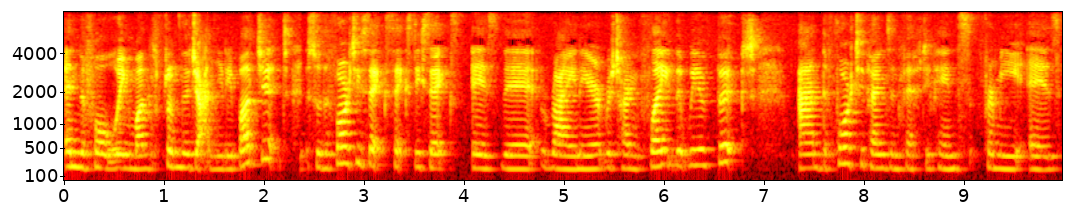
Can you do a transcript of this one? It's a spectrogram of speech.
in the following month from the January budget. So the 46.66 is the Ryanair return flight that we have booked and the £40 and 50 pence for me is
